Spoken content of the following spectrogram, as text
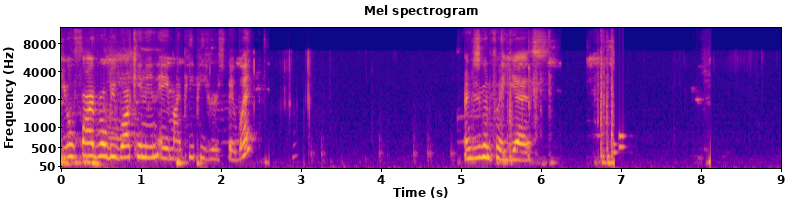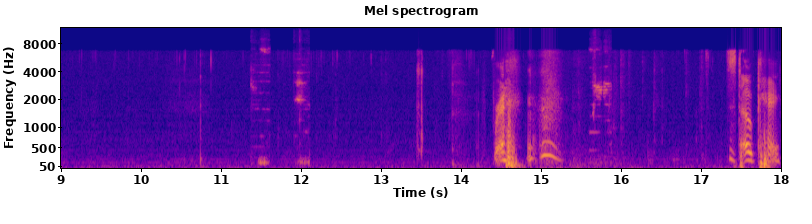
Your five will be walking in a my PP hurts. Wait, what? I'm just gonna put yes. bruh. Just okay.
